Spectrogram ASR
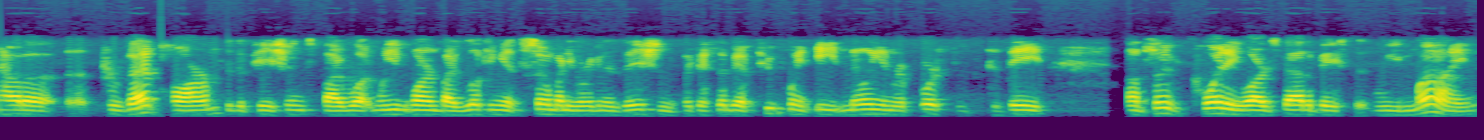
how to uh, prevent harm to the patients by what we've learned by looking at so many organizations. Like I said, we have 2.8 million reports to, to date um, so we have quite a large database that we mine,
